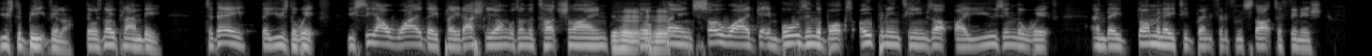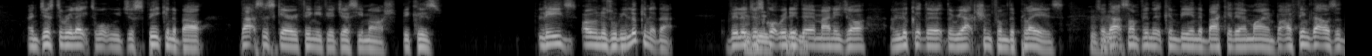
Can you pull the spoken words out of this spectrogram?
used to beat Villa. There was no plan B. Today, they used the width. You see how wide they played. Ashley Young was on the touchline. Mhm, They were mhm. playing so wide, getting balls in the box, opening teams up by using the width, and they dominated Brentford from start to finish. And just to relate to what we were just speaking about, that's a scary thing if you're Jesse Marsch because Leeds owners will be looking at that. Villa just Mhm, got rid of their manager, and look at the the reaction from the players. So Mhm. that's something that can be in the back of their mind. But I think that was a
